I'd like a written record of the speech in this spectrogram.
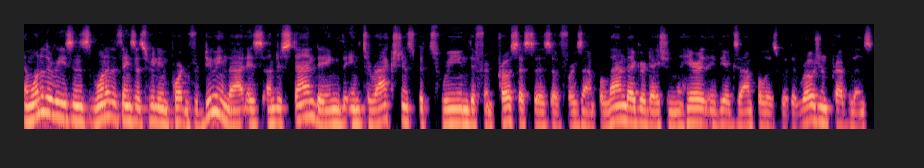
And one of the reasons, one of the things that's really important for doing that is understanding the interactions between different processes of, for example, land degradation. And here the example is with erosion prevalence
